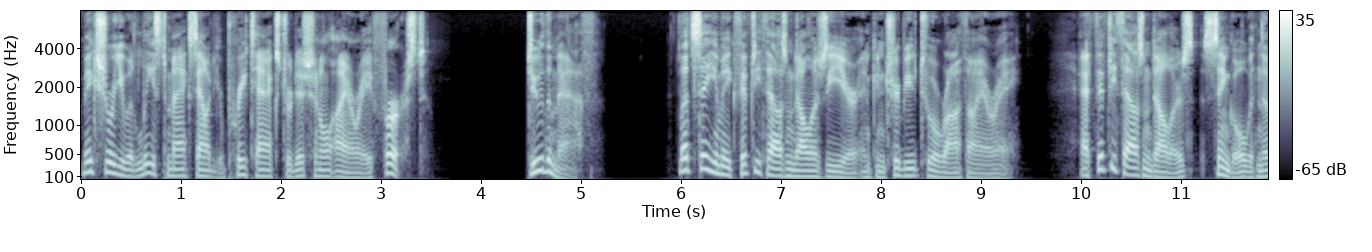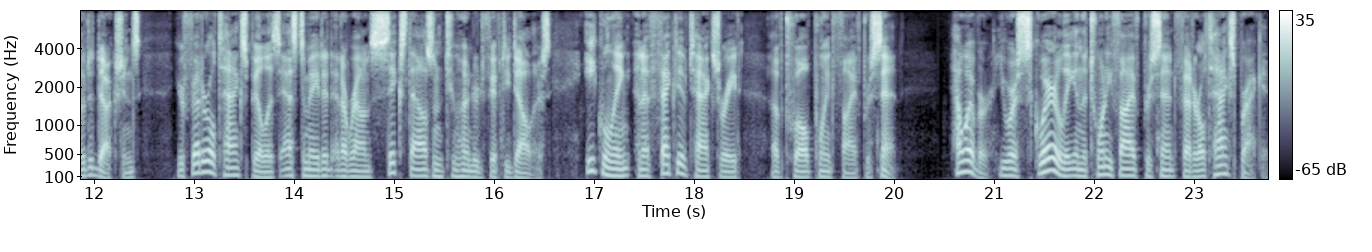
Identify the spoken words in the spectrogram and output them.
make sure you at least max out your pre tax traditional IRA first. Do the math. Let's say you make $50,000 a year and contribute to a Roth IRA. At $50,000, single with no deductions, your federal tax bill is estimated at around $6,250, equaling an effective tax rate of 12.5%. However, you are squarely in the 25% federal tax bracket.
